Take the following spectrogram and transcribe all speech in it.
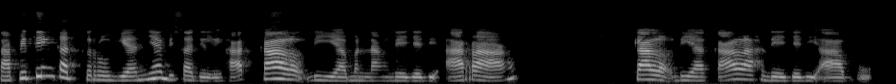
Tapi tingkat kerugiannya bisa dilihat kalau dia menang dia jadi arang, kalau dia kalah dia jadi abu.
